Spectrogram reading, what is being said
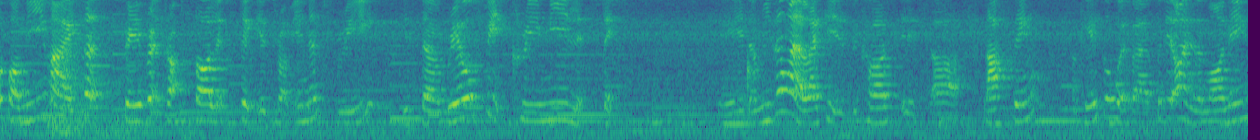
So for me, my third favorite drugstore lipstick is from Innisfree. It's the Real Fit Creamy Lipstick. Okay, the reason why I like it is because it's uh, lasting. Okay, so if I put it on in the morning,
